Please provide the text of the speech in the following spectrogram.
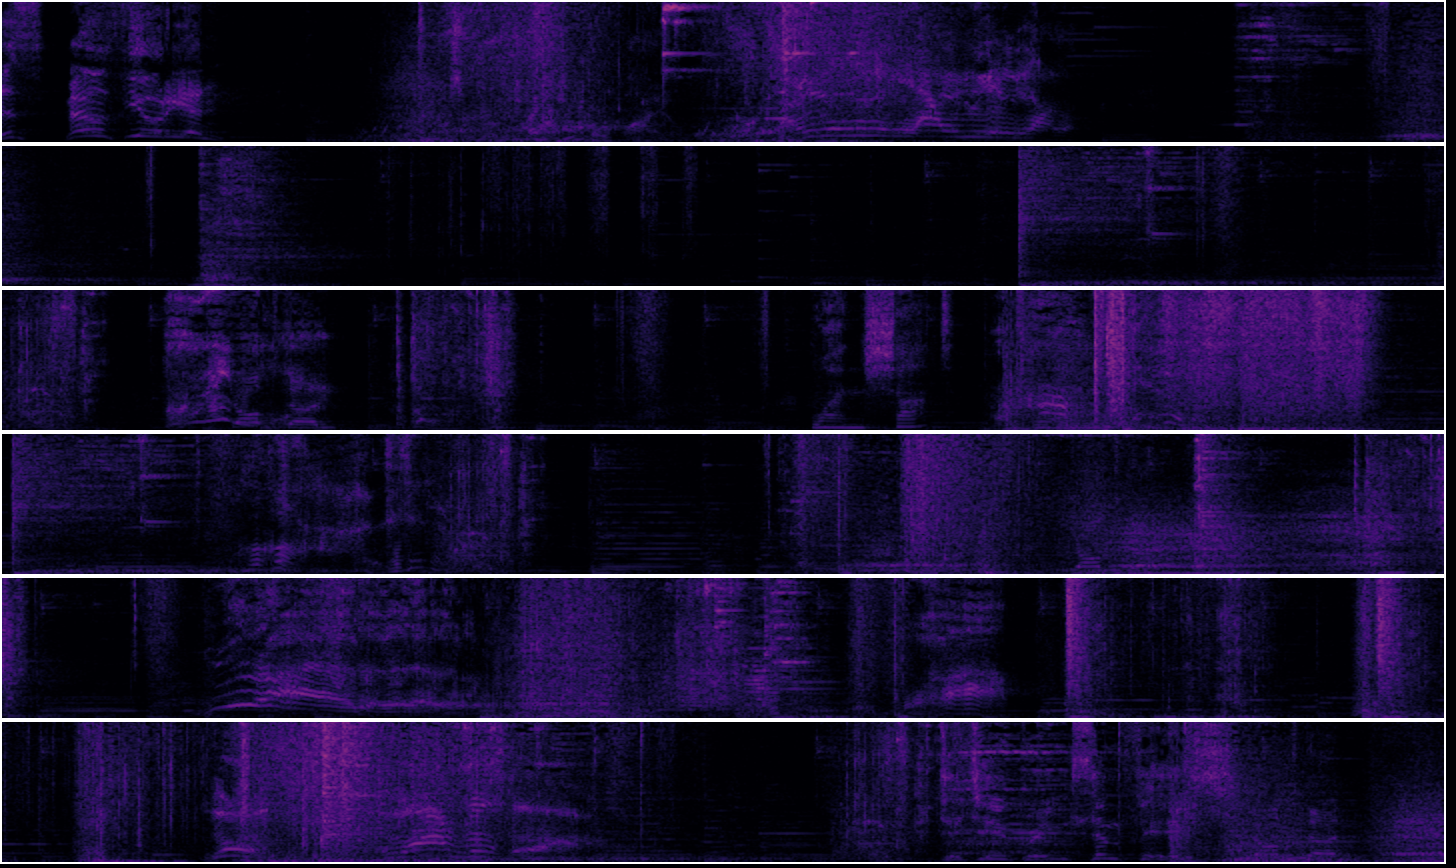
versus Malfurion. Must protect the wild. Job done. One shot. bring some fish. Done.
